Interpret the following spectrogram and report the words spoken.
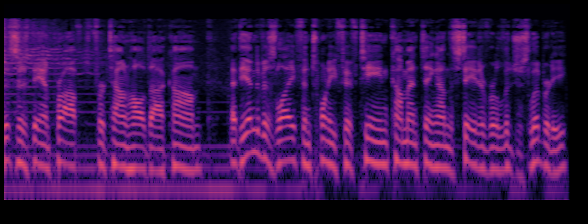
This is Dan Proft for townhall.com. At the end of his life in 2015, commenting on the state of religious liberty,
